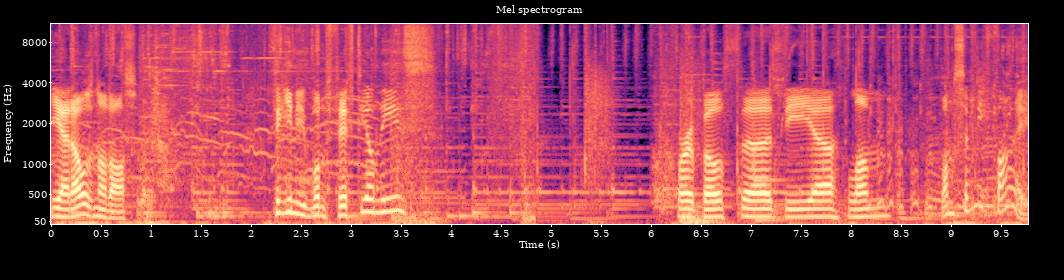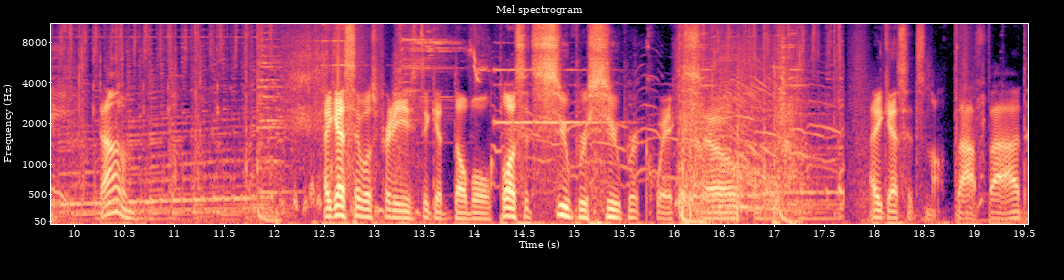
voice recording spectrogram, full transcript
Yeah, that was not awesome. I think you need 150 on these. For both uh, the uh, Lum... 175! Damn. I guess it was pretty easy to get double. Plus it's super, super quick, so... I guess it's not that bad.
